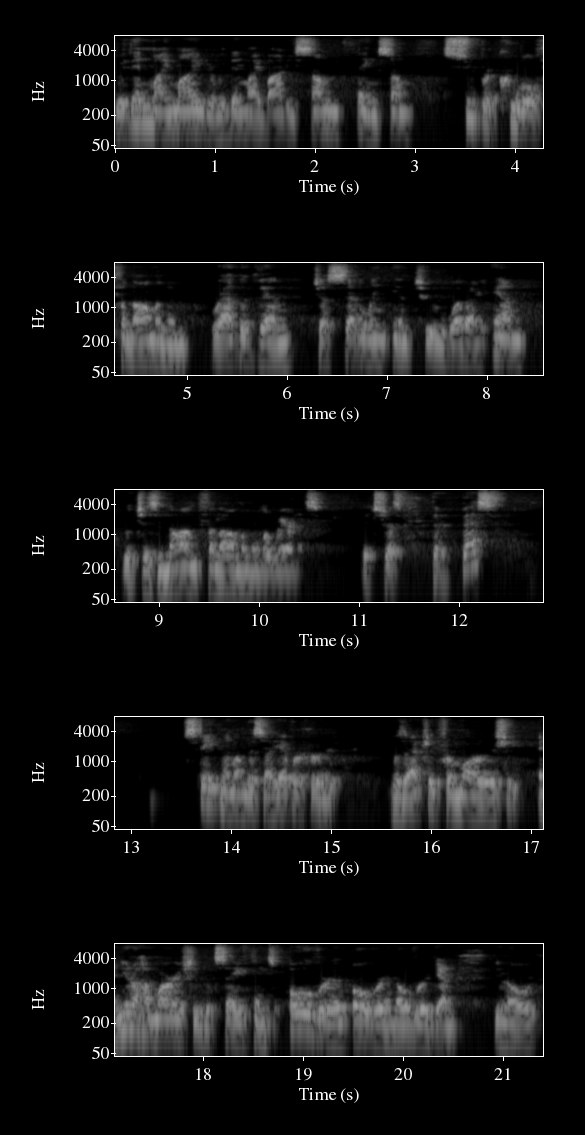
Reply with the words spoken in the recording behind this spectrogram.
within my mind or within my body, something, some super cool phenomenon, rather than just settling into what I am, which is non phenomenal awareness. It's just the best statement on this I ever heard was actually from Maharishi. And you know how Maharishi would say things over and over and over again. You know,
